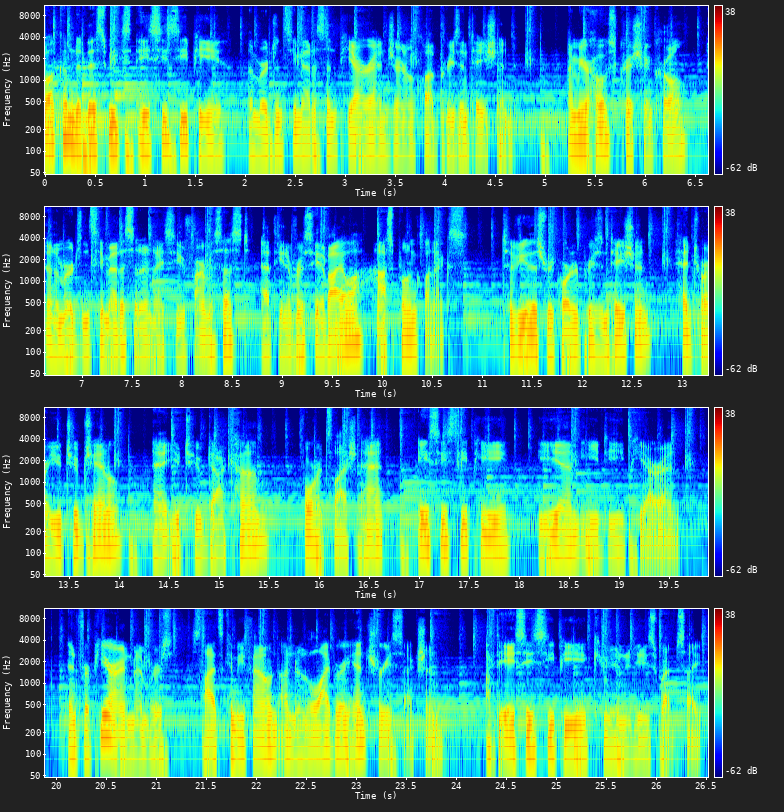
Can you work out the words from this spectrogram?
Welcome to this week's ACCP Emergency Medicine PRN Journal Club presentation. I'm your host, Christian Kroll, an emergency medicine and ICU pharmacist at the University of Iowa Hospital and Clinics. To view this recorded presentation, head to our YouTube channel at youtube.com forward slash at ACCP EMEDPRN. And for PRN members, slides can be found under the Library Entries section of the ACCP Community's website.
